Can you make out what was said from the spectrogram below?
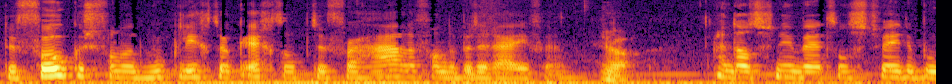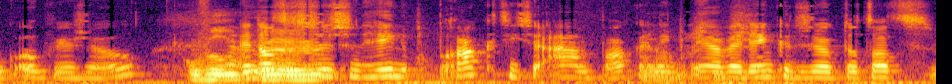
de focus van het boek ligt ook echt op de verhalen van de bedrijven. Ja. En dat is nu met ons tweede boek ook weer zo. Hoeveel, En dat is dus een hele praktische aanpak. En Ja, ik, ja, wij denken dus ook dat dat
